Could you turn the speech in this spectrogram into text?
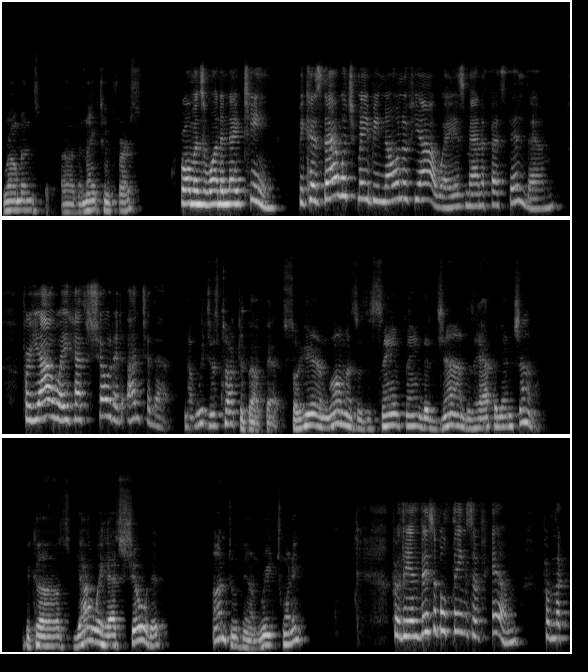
Romans, uh, the 19th verse. Romans 1 and 19. Because that which may be known of Yahweh is manifest in them, for Yahweh hath showed it unto them. Now, we just talked about that. So here in Romans is the same thing that John has happened in John, because Yahweh has showed it unto them. Read 20. For the invisible things of him from the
